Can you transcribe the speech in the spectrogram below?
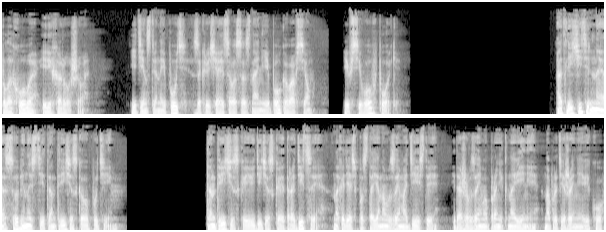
плохого или хорошего. Единственный путь заключается в осознании Бога во всем и всего в Боге. Отличительные особенности тантрического пути Тантрическая и ведическая традиции, находясь в постоянном взаимодействии и даже взаимопроникновении на протяжении веков,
